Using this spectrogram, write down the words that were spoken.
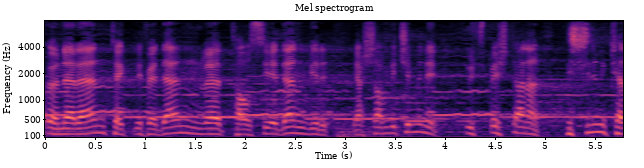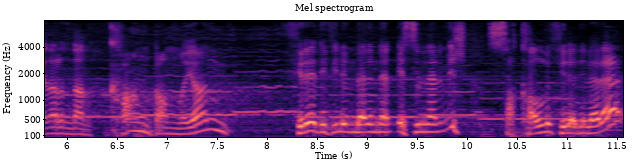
öneren, teklif eden ve tavsiye eden bir yaşam biçimini 3-5 tane dişinin kenarından kan damlayan Fredi filmlerinden esinlenmiş sakallı Fredilere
